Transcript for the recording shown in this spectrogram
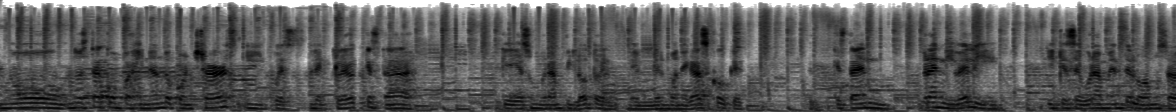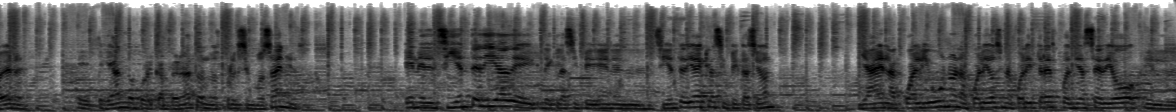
No, no está compaginando con Charles y pues Leclerc que está que es un gran piloto, el, el, el monegasco que, que, está en gran nivel y, y, que seguramente lo vamos a ver eh, peleando por el campeonato en los próximos años en el siguiente día de, de en el siguiente día de clasificación, ya en la quali 1, en la quali 2 y en la quali 3, pues ya se dio el,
